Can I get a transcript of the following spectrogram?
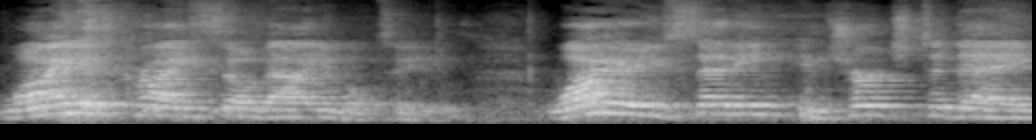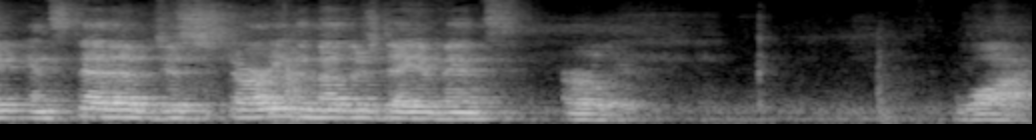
Why is Christ so valuable to you? Why are you sitting in church today instead of just starting the Mother's Day events earlier? Why?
